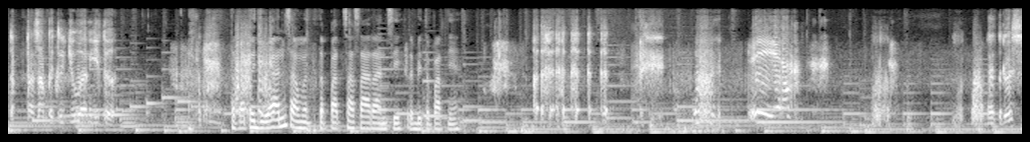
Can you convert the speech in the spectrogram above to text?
Tepat sampai tujuan gitu Tepat tujuan sama tepat sasaran sih lebih tepatnya. Iya. nah terus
